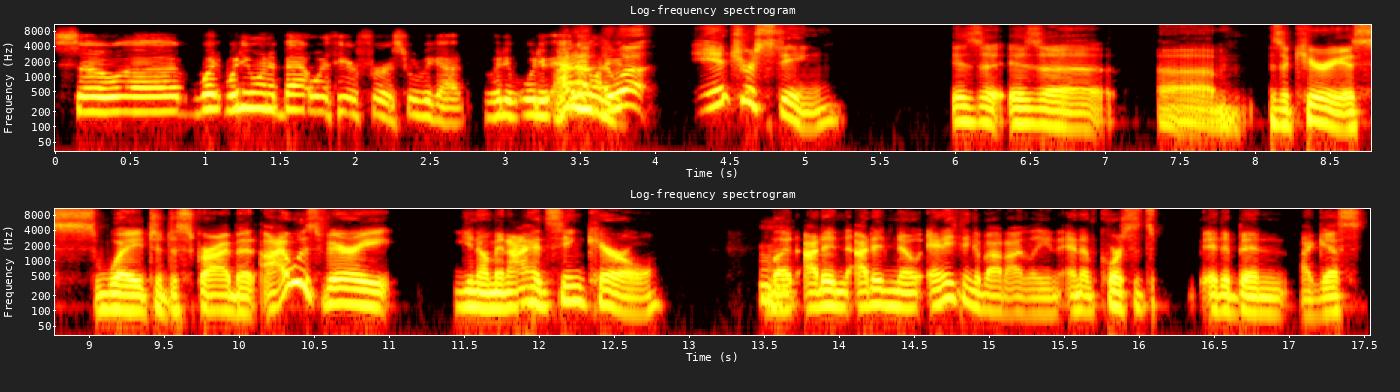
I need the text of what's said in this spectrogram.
So, uh, what what do you want to bat with here first? What do we got? What do, what do you, how do you want to? well, interesting is a is a um is a curious way to describe it. I was very, you know, I mean, I had seen Carol, Mhm. but I didn't I didn't know anything about Eileen, and of course, it's it had been, I guess,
